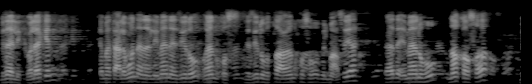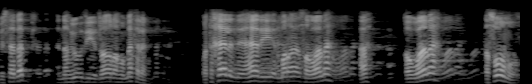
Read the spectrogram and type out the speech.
بذلك. ولكن كما تعلمون أن الإيمان يزيد وينقص. يزيد بالطاعة وينقص بالمعصية. فهذا إيمانه نقص بسبب أنه يؤذي جاره مثلا. وتخيل أن هذه المرأة صوامة ها؟ قوامة تصوم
